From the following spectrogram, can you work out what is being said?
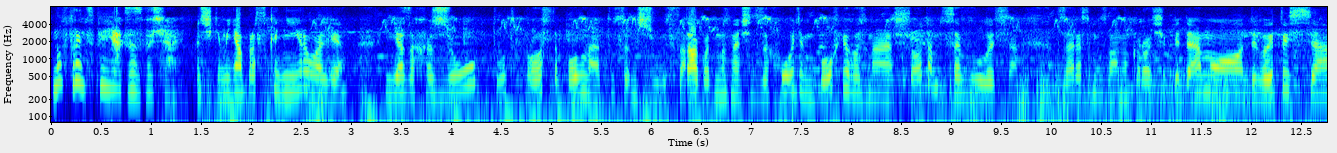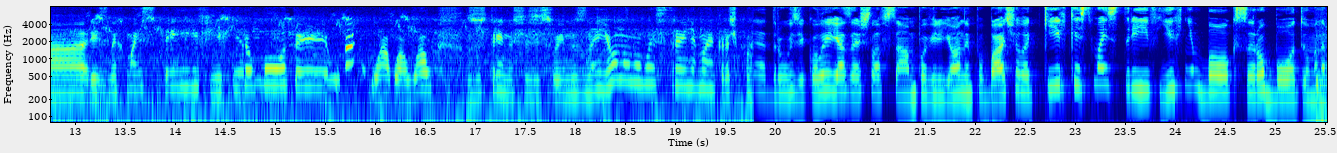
Ну, в принципі, як зазвичай. Меня просканировали. Я захожу, тут просто повна туса джуса. Так, от ми, значить, заходимо, Бог його знає, що там це вулиця. Зараз ми з вами, коротше, підемо дивитися різних майстрів, їхні роботи. Вау, вау, вау. Зустрінуся зі своїми знайомими майстринями. Коротше, Е, Друзі, коли я зайшла в сам павільйон і побачила кількість майстрів, їхні бокси, роботи, у мене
